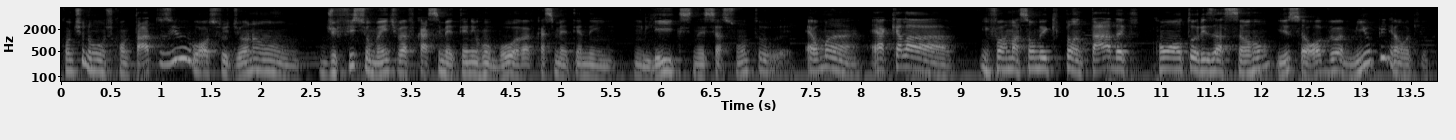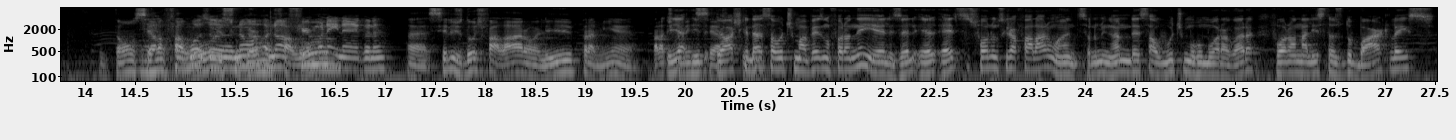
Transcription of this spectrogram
continuam os contatos e o Wall Street Journal dificilmente vai ficar se metendo em rumor, vai ficar se metendo em, em leaks nesse assunto. É uma. É aquela informação meio que plantada com autorização. Isso é óbvio, é a minha opinião aqui. Então, se É, ela famoso falou, isso não, não falou, afirmo nem nego, né? é, se eles dois falaram ali, pra mim é praticamente e certo. eu acho que dessa última vez não foram nem eles. Ele- ele- Esses foram os que já falaram antes. Se eu não me engano, desse último rumor agora, foram analistas do Barclays,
